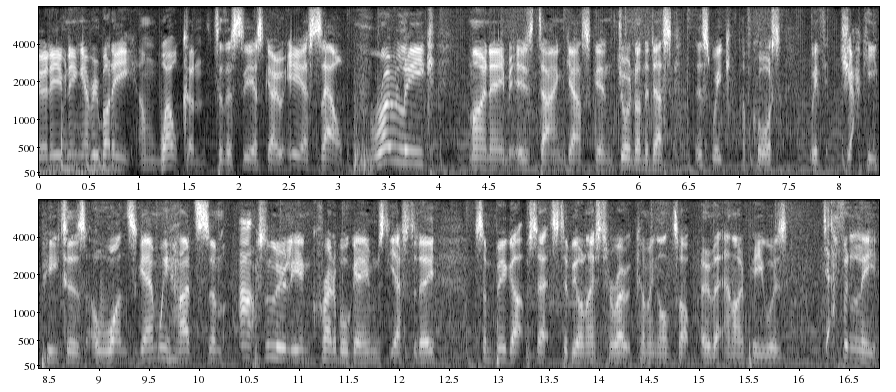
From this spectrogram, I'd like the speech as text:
Good evening, everybody, and welcome to the CSGO ESL Pro League. My name is Dan Gaskin, joined on the desk this week, of course, with Jackie Peters. Once again, we had some absolutely incredible games yesterday. Some big upsets, to be honest. Heroic coming on top over NIP was definitely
